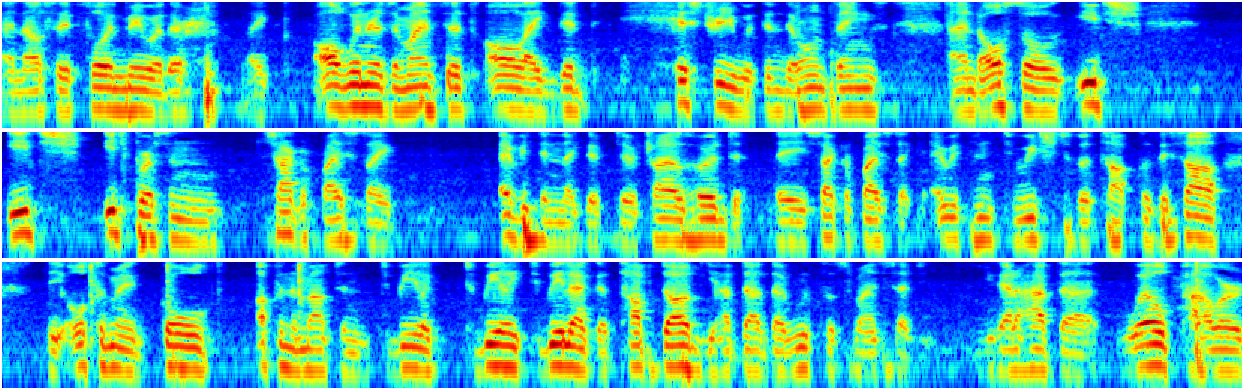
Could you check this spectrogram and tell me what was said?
and I'll say Floyd Mayweather. Like all winners and mindsets, all like did history within their own things, and also each each each person sacrificed like everything, like their, their childhood. They sacrificed like everything to reach to the top because they saw the ultimate gold up in the mountain. To be like to be like to be like the top dog, you have to have that ruthless mindset you gotta have that willpower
